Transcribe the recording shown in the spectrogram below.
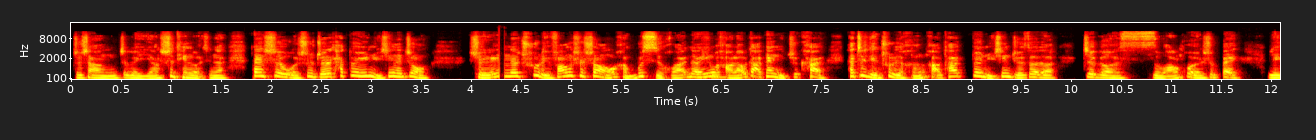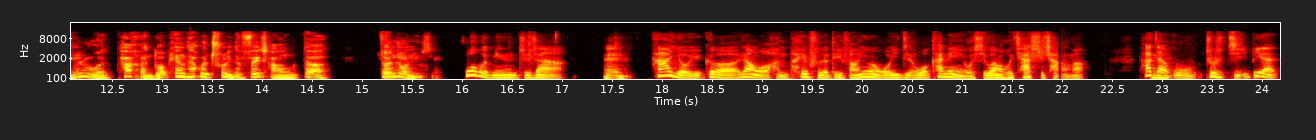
就像这个一样是挺恶心的。但是我是觉得他对于女性的这种血淋淋的处理方式上，我很不喜欢的。因为好莱坞大片你去看，他这点处理的很好，他对女性角色的这个死亡或者是被凌辱，他很多片子他会处理的非常的尊重女性。说回《明日之战》啊，嗯，他有一个让我很佩服的地方，因为我一直我看电影我习惯我会掐时长嘛。他在五就是，即便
